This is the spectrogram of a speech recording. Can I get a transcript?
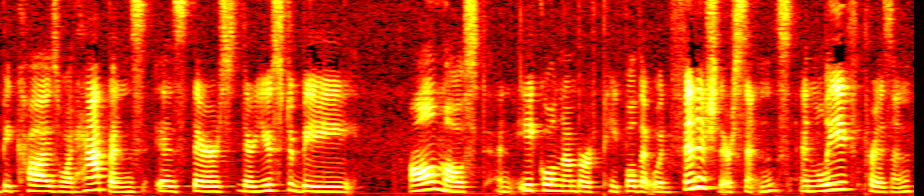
because what happens is there's there used to be almost an equal number of people that would finish their sentence and leave prison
